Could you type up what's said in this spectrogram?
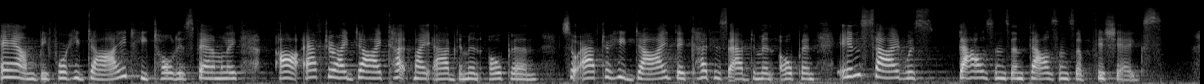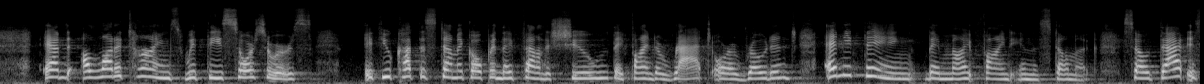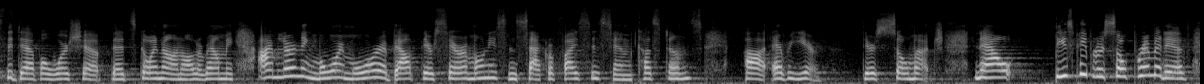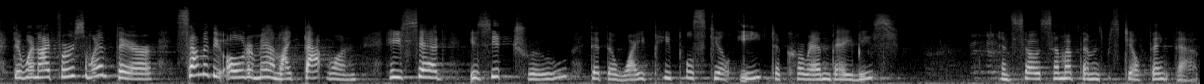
And before he died, he told his family, uh, After I die, cut my abdomen open. So after he died, they cut his abdomen open. Inside was thousands and thousands of fish eggs. And a lot of times with these sorcerers, if you cut the stomach open, they found a shoe, they find a rat or a rodent, anything they might find in the stomach. So that is the devil worship that's going on all around me. I'm learning more and more about their ceremonies and sacrifices and customs uh, every year. There's so much. Now, these people are so primitive that when I first went there, some of the older men, like that one, he said, Is it true that the white people still eat the Karen babies? And so some of them still think that.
